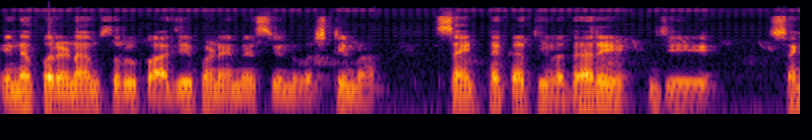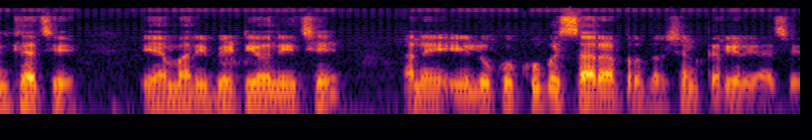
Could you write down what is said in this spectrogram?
એના પરિણામ સ્વરૂપ આજે પણ એમએસ યુનિવર્સિટીમાં સાઠ ટકાથી વધારે જે સંખ્યા છે એ અમારી બેટીઓની છે અને એ લોકો ખૂબ જ સારા પ્રદર્શન કરી રહ્યા છે.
